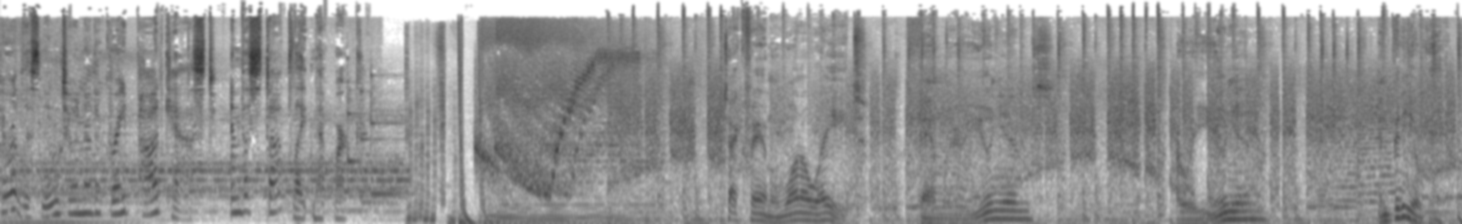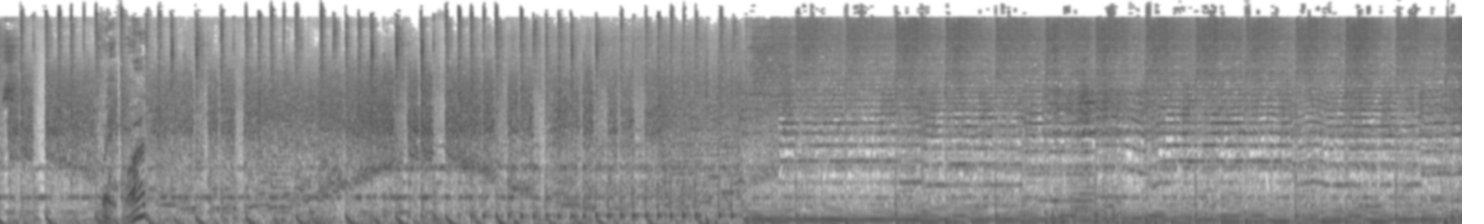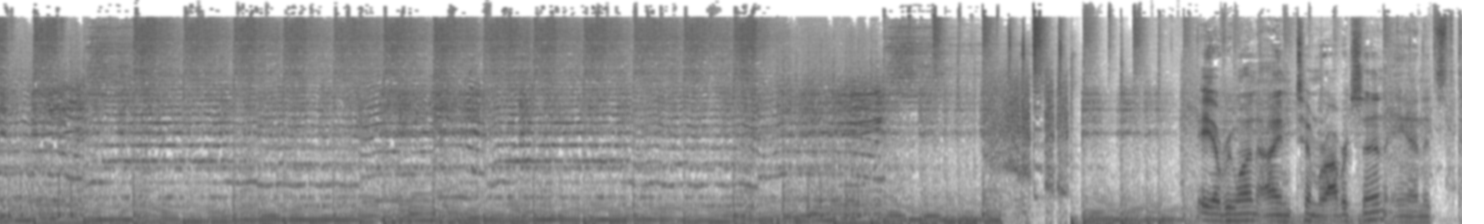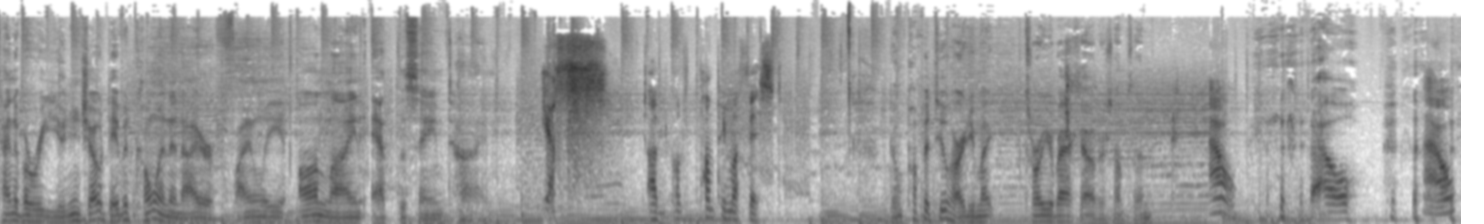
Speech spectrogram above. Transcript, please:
You're listening to another great podcast in the Stoplight Network. Tech Fan 108. Family reunions, a reunion, and video games. Wait, what? Hey everyone, I'm Tim Robertson, and it's kind of a reunion show. David Cohen and I are finally online at the same time. Yes! I'm, I'm pumping my fist. Don't pump it too hard, you might throw your back out or something. Ow! Ow. Ow!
